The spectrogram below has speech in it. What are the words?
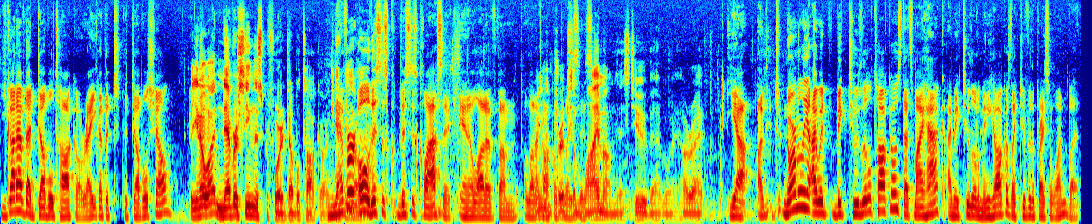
You got to have that double taco, right? You got the the double shell. You know what? Never seen this before. A double taco. I can't Never. Oh, this is this is classic in a lot of um a lot I'm of gonna taco drip places. some lime on this too, bad boy. All right. Yeah. Uh, t- normally, I would make two little tacos. That's my hack. I make two little mini tacos, like two for the price of one. But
